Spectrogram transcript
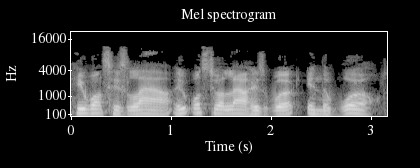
He wants, his allow, he wants to allow His work in the world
